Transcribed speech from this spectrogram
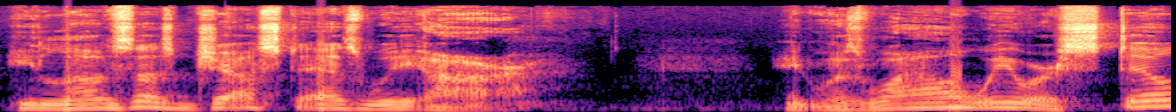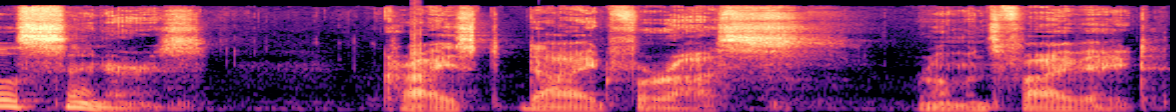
He loves us just as we are. It was while we were still sinners, Christ died for us. Romans 5 8.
